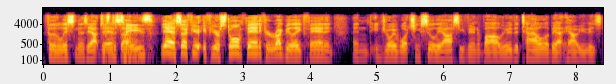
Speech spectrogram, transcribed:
for the listeners out Just there. a so- tease? Yeah, so if you're if you're a Storm fan, if you're a rugby league fan, and, and enjoy watching Suliasi Vunivalu, the tale about how he was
